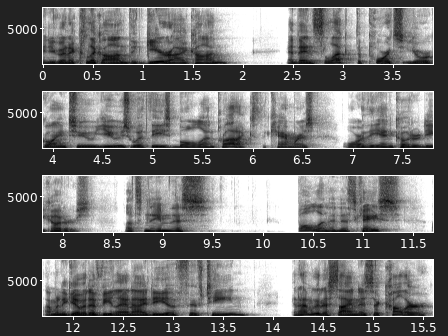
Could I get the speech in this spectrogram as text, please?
And you're going to click on the gear icon and then select the ports you're going to use with these Bolin products, the cameras or the encoder decoders. Let's name this Bolin in this case. I'm going to give it a VLAN ID of 15, and I'm going to assign this a color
